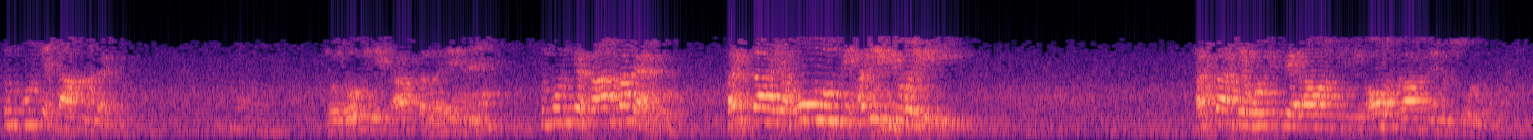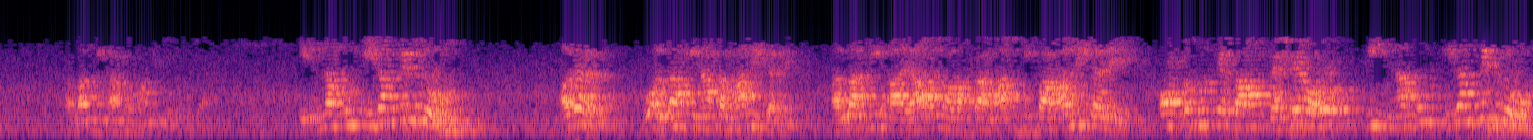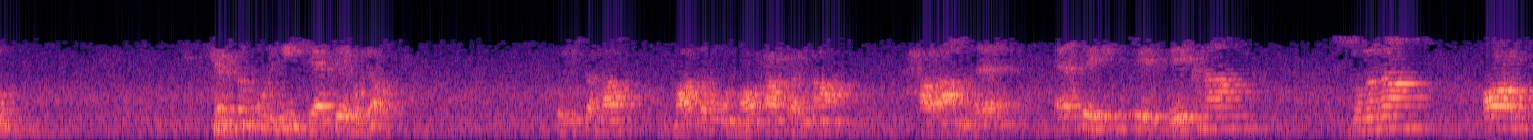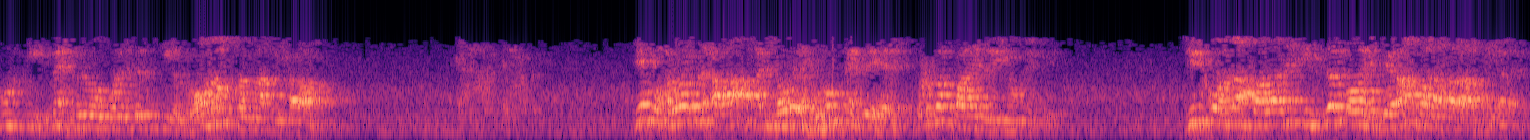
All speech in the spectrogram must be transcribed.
تم ان کے ساتھ نہ بیٹھو جو لوگ یہ کام کر رہے ہیں، تم ان کے ساتھ نہ بیٹھو ہر یا کی ابھی بھی ہوئی حتیٰ کہ وہ اس کے علاوہ کسی اور کام میں مشغول ہو اللہ کی نام کمانی سے ہو جائے۔ ان تم ادم فکر ہو اگر وہ اللہ کی نافرمانی کرے اللہ کی آیات اور احکامات کی پابندی کرے اور تم ان کے ساتھ بیٹھے رہو فکر ہو پھر تم انہیں جیسے ہو جاؤ. تو اس طرح ماتم و موقع کرنا حرام ہے. ایسے ہی اسے دیکھنا، سننا اور ان کی محفل و مجلس کی رونق کرنا بھی حرام. یہ محرم الحرام اشور حروف میں سے ہے، حرمت والے مہینوں میں. جن کو اللہ تعالیٰ نے عزت اور احترام والا قرار دیا ہے۔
